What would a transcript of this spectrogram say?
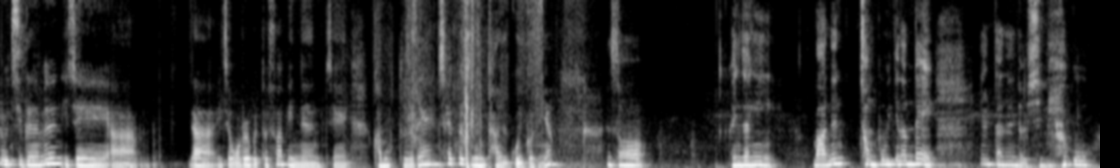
그리고 지금은 이제 아, 아 이제 월요일부터 수업이 있는 이제 과목들의 책을 지금 다 읽고 있거든요. 그래서 굉장히 많은 정보이긴 한데 일단은 열심히 하고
